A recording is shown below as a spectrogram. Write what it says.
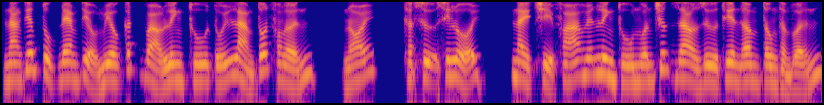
Nàng tiếp tục đem tiểu miêu cất vào linh thú túi làm tốt phong ấn, nói, thật sự xin lỗi, này chỉ phá huyễn linh thú muốn trước giao dư thiên âm tông thẩm vấn.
